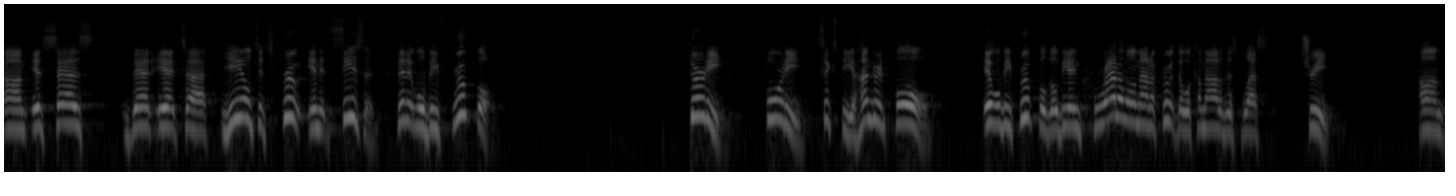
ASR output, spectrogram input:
um, it says that it uh, yields its fruit in its season, that it will be fruitful. 30, 40, 60, 100 fold. It will be fruitful. There'll be an incredible amount of fruit that will come out of this blessed tree. Um,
